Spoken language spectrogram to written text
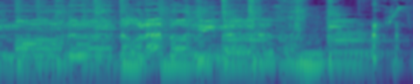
le monde dans la bonne humeur.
